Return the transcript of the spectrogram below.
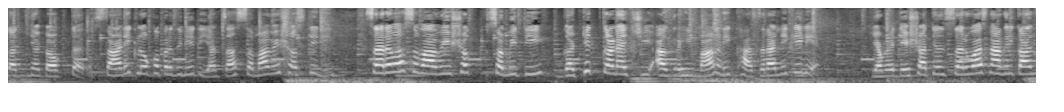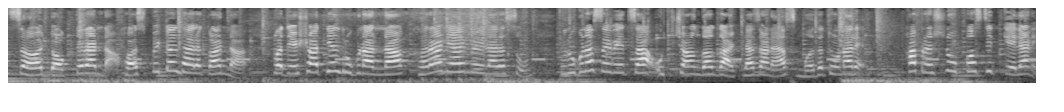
तज्ज्ञ डॉक्टर स्थानिक लोकप्रतिनिधी यांचा समावेश असलेली सर्वसमावेशक समिती गठीत करण्याची आग्रही मागणी खासदारांनी केली आहे. यामुळे देशातील सर्वच नागरिकांसह डॉक्टरांना हॉस्पिटल धारकांना व देशातील रुग्णांना खरा न्याय मिळणार असून रुग्णसेवेचा उच्चांग गाठला जाण्यास मदत होणार आहे. हा प्रश्न उपस्थित केल्याने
